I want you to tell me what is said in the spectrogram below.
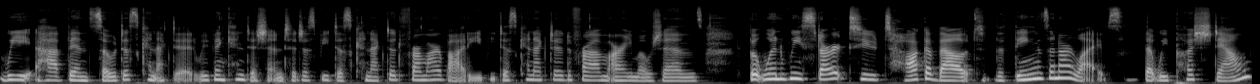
we have been so disconnected. We've been conditioned to just be disconnected from our body, be disconnected from our emotions, but when we start to talk about the things in our lives that we push down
